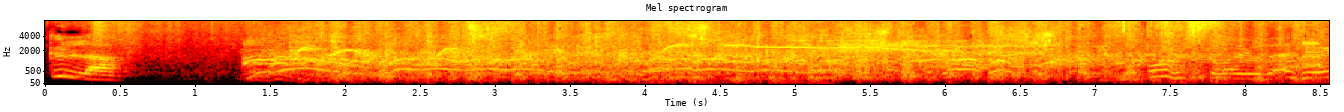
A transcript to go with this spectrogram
Kyllä. Ei,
